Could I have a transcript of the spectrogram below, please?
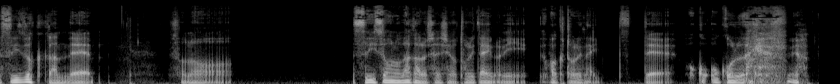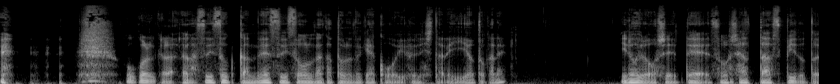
水族館で、その、水槽の中の写真を撮りたいのにうまく撮れないっつって怒るだけですよね 怒るから、だから水族館で水槽の中撮るときはこういう風にしたらいいよとかね。いろいろ教えて、そのシャッタースピードと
